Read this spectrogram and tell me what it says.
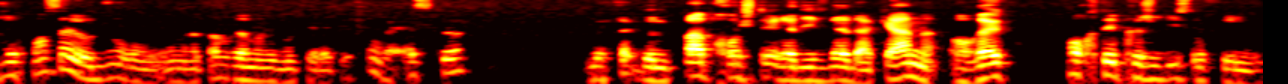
J'y repensais l'autre jour, on on n'a pas vraiment évoqué la question, mais est-ce que le fait de ne pas projeter Red is Dead à Cannes aurait porté préjudice au film?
